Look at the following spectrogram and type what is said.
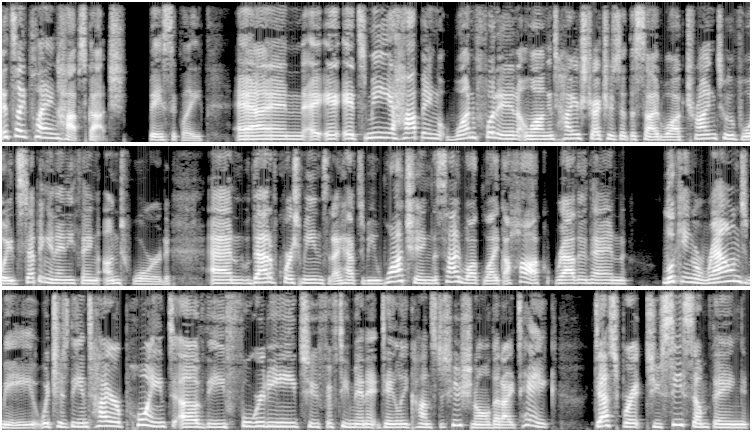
it's like playing hopscotch basically. And it, it's me hopping one foot in along entire stretches of the sidewalk, trying to avoid stepping in anything untoward. And that, of course, means that I have to be watching the sidewalk like a hawk rather than looking around me, which is the entire point of the 40 to 50 minute daily constitutional that I take, desperate to see something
